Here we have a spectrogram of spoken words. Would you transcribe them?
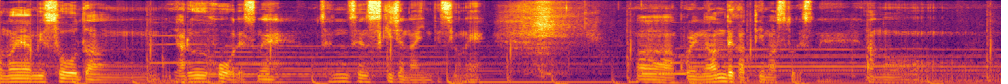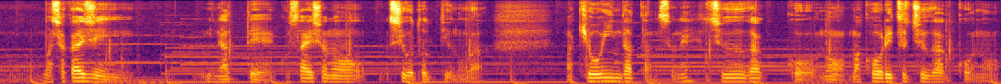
悩み相談やる方ですね全然好きじゃないんですよね。まあこれなんでかって言いますとですねあのまあ、社会人になってこう最初の仕事っていうのが、まあ、教員だったんですよね。中学校の、まあ、公立中学校の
